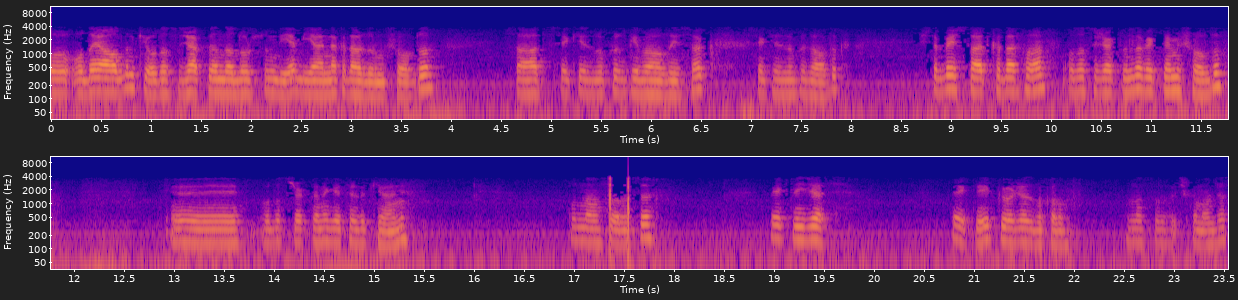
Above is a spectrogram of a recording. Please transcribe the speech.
odaya aldım ki oda sıcaklığında dursun diye. Bir yer ne kadar durmuş oldu. Saat 8-9 gibi aldıysak 8-9 aldık. İşte 5 saat kadar falan oda sıcaklığında beklemiş oldu. Ee, oda sıcaklığına getirdik yani. Bundan sonrası bekleyeceğiz. Bekleyip göreceğiz bakalım. Nasıl bir çıkım alacağız.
